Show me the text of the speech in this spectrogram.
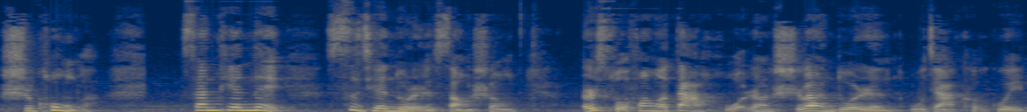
失控了。三天内四千多人丧生，而所放的大火让十万多人无家可归。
